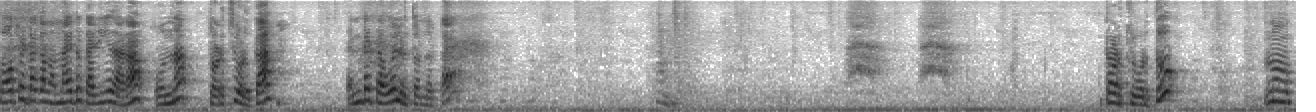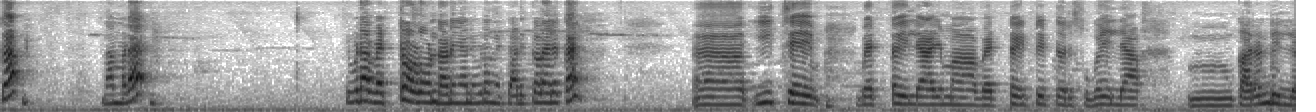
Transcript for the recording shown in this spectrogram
സോപ്പിട്ടൊക്കെ നന്നായിട്ട് കഴുകിയതാണ്. ഒന്ന് തുടച്ചു കൊടുക്കാം. എന്റെ ടവൽ എടുത്തോണ്ടിട്ടെ. തുടച്ചു കൊടുത്തു. നമുക്ക് നമ്മുടെ ഇവിടെ വെട്ടമുള്ളതുകൊണ്ടാണ് ഞാൻ ഇവിടെ നിൽക്കുക. അടുക്കളയിലൊക്കെ ഈച്ചയും വെട്ടയില്ലായ്മ വെട്ട ഇട്ടിട്ട് ഒരു സുഖമില്ല കരണ്ടില്ല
